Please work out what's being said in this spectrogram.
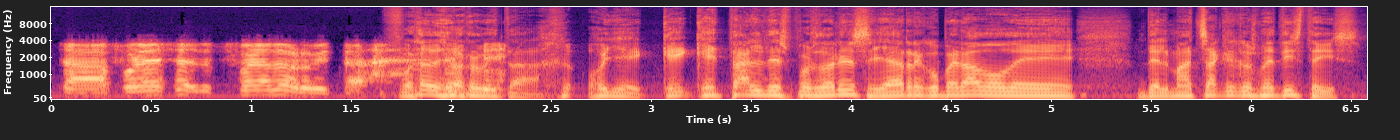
Está fuera de, fuera de órbita. Fuera de órbita. Oye, ¿qué, qué tal después de Orense? ¿Ya has recuperado de, del machaque que os metisteis?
